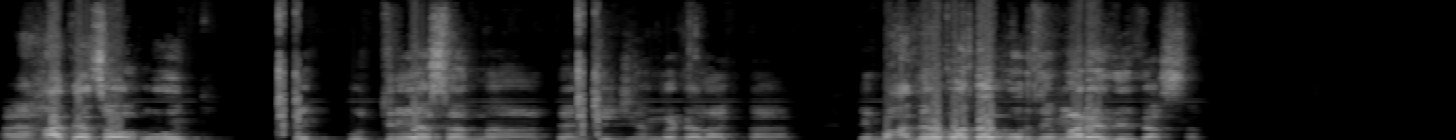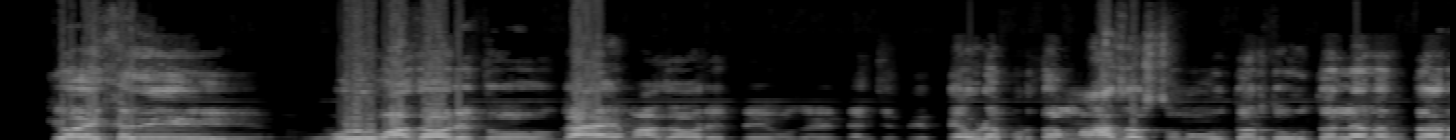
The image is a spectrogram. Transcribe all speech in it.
आणि हा त्याचा ऊत एक कुत्री असत ना त्यांची झेंगट लागतात. ती भाद्रपदापुरती मर्यादित असतात. किंवा एखादी वळू माझावर येतो गाय माझावर येते वगैरे त्यांचे ते तेवढ्या पुरता माज असतो. मग उतरतो. उतरल्यानंतर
